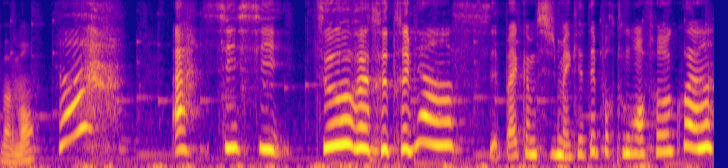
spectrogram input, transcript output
maman? Ah, si, si, tout va très très bien. hein. C'est pas comme si je m'inquiétais pour ton grand frère ou quoi. hein.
